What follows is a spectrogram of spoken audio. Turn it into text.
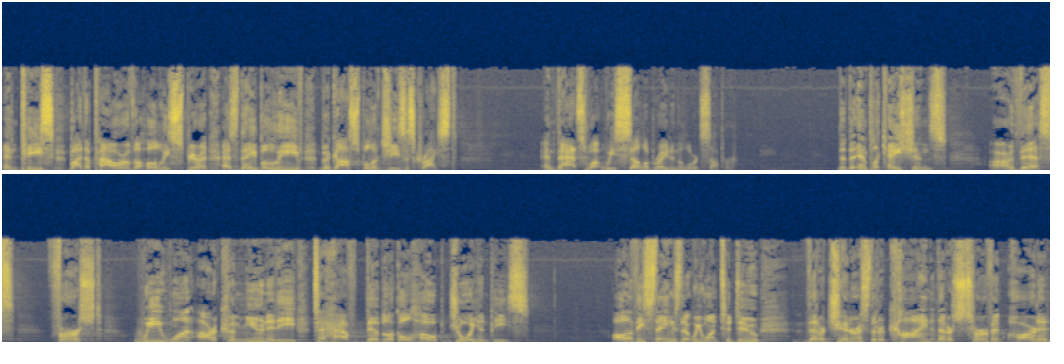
and peace by the power of the Holy Spirit as they believe the gospel of Jesus Christ. And that's what we celebrate in the Lord's Supper. The, the implications are this. First, we want our community to have biblical hope, joy, and peace. All of these things that we want to do that are generous, that are kind, that are servant hearted,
